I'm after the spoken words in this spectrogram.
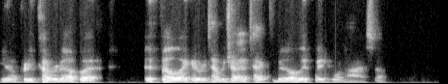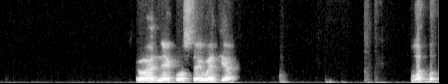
you know, pretty covered up, but it felt like every time we tried to attack the middle, they played one high. So Go ahead, Nick. We'll stay with you. What what-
